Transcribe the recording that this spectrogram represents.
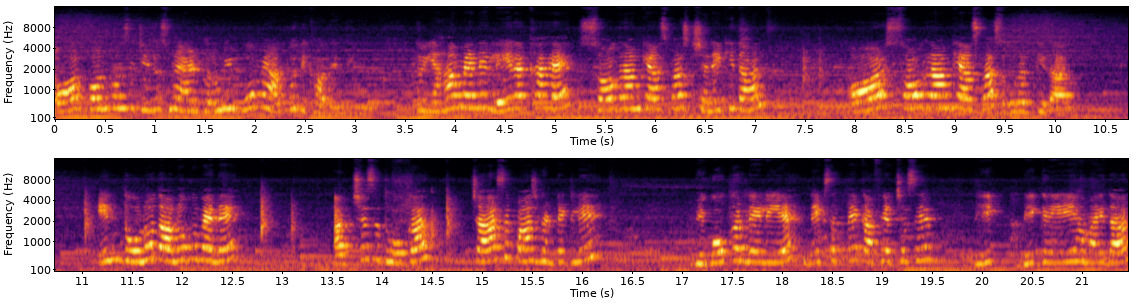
और कौन कौन सी चीज़ें उसमें ऐड करूँगी वो मैं आपको दिखा देती हूँ। तो यहाँ मैंने ले रखा है 100 ग्राम के आसपास चने की दाल और 100 ग्राम के आसपास उड़द की दाल। इन दोनों दालों को मैंने अच्छे से धोकर चार से पाँच घंटे के लिए भिगो कर ले ली है। देख सकते हैं, काफ़ी अच्छे से भीग भीग गई है हमारी दाल।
